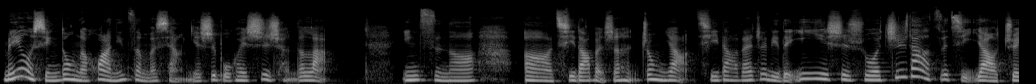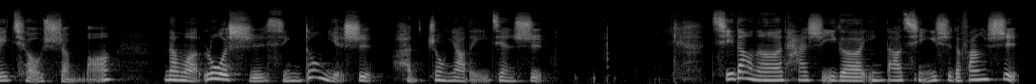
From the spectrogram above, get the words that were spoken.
没有行动的话，你怎么想也是不会事成的啦。因此呢，呃，祈祷本身很重要。祈祷在这里的意义是说，知道自己要追求什么，那么落实行动也是很重要的一件事。祈祷呢，它是一个引导潜意识的方式，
